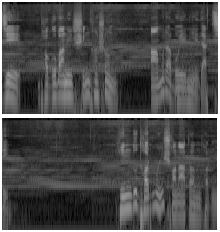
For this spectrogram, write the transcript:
যে ভগবানের সিংহাসন আমরা বয়ে নিয়ে যাচ্ছি। হিন্দু ধর্মই সনাতন ধর্ম।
